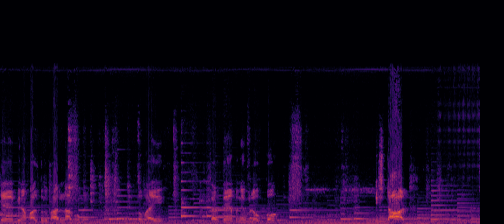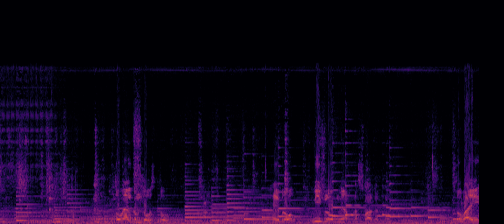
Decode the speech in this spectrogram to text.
कि बिना फालतू के बाहर ना घूमें। तो भाई करते हैं अपने ब्लॉग को। स्टार्ट तो वेलकम दोस्तों। हे ब्रो वी ब्लॉग में आपका स्वागत है। तो भाई,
